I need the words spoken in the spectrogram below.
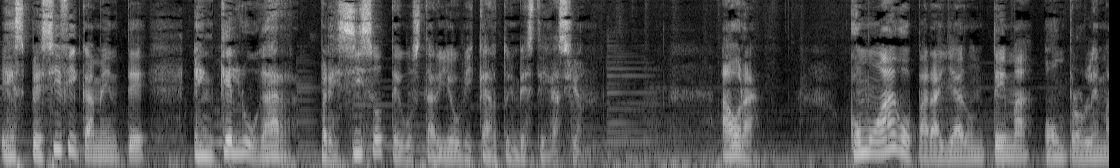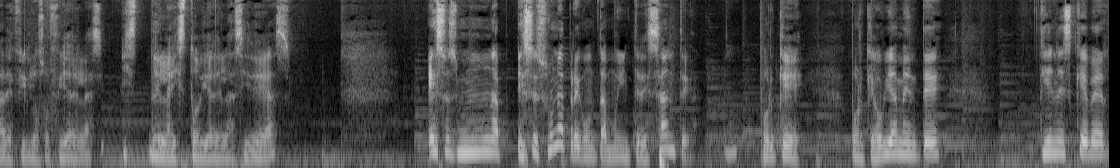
específicamente en qué lugar preciso te gustaría ubicar tu investigación. Ahora, ¿cómo hago para hallar un tema o un problema de filosofía de, de la historia de las ideas? Eso es, una, eso es una pregunta muy interesante. ¿Por qué? Porque obviamente tienes que ver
